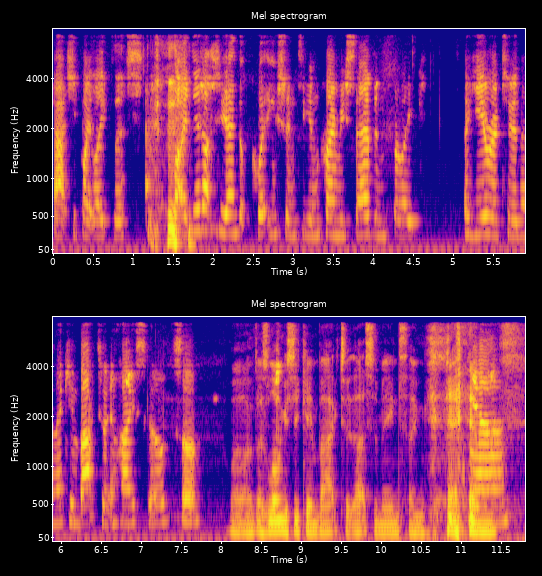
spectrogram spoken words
I actually quite like this. But I did actually end up quitting shinty in primary seven for like a year or two, and then I came back to it in high school. So Well, as long as you came back to it, that's the main thing. yeah,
